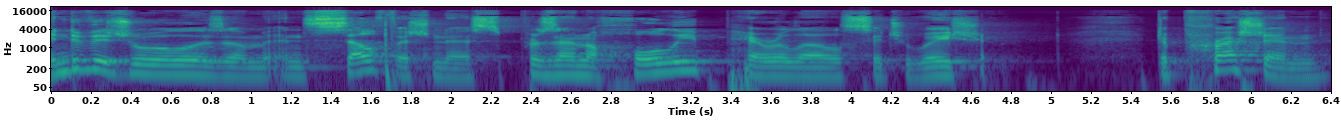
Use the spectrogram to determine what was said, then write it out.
Individualism and selfishness present a wholly parallel situation. Depression,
